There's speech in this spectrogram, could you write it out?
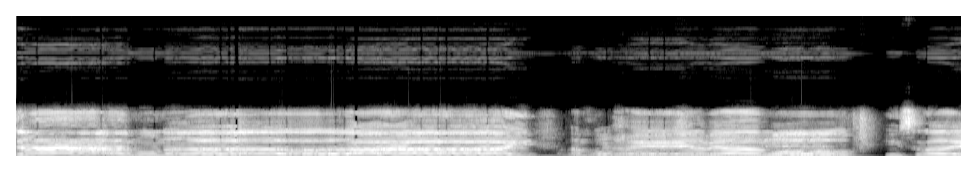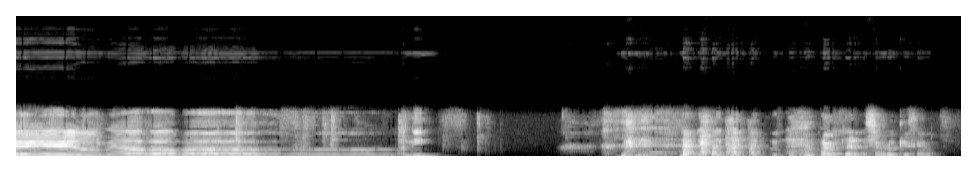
עמוני, עם בוחר בעמו, ישראל באהבה. אני. אוהב את השם אלוקיכם.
